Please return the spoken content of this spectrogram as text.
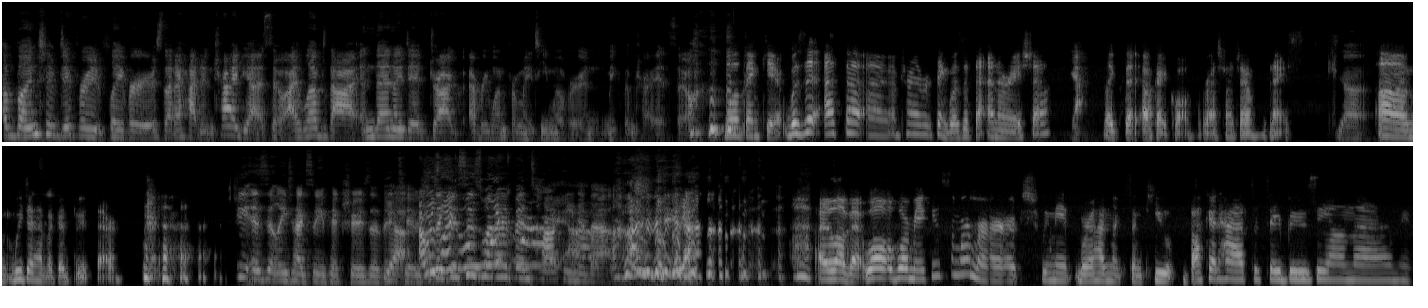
A bunch of different flavors that I hadn't tried yet. So I loved that. And then I did drag everyone from my team over and make them try it. So Well, thank you. Was it at the? Uh, I'm trying to think. Was it the NRA show? Yeah. Like the okay, cool. The restaurant show. Nice. Yeah. Um, we did have a good booth there. She instantly texted me pictures of it Yeah. too. She's I was like, like, "This is "Oh what my I've been talking yeah." about." I love it. Well, we're making some more merch. We made we're having like some cute bucket hats that say boozy on them. We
